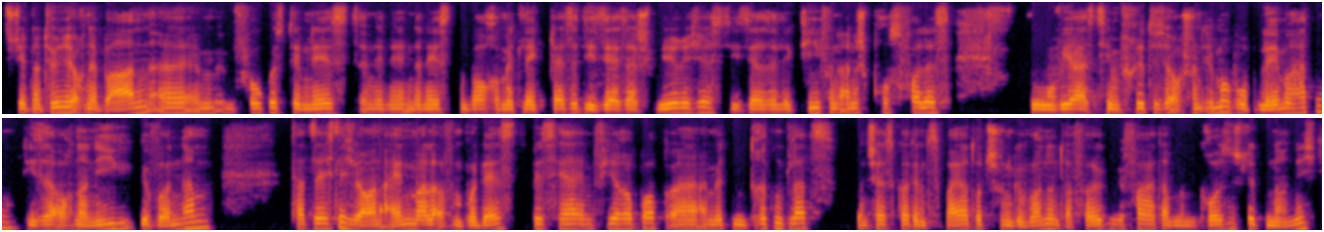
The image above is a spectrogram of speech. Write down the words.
Es steht natürlich auch eine Bahn äh, im, im, Fokus demnächst in, den, in der nächsten Woche mit Lake Placid, die sehr, sehr schwierig ist, die sehr selektiv und anspruchsvoll ist, wo wir als Team Friedrich auch schon immer Probleme hatten, diese auch noch nie gewonnen haben. Tatsächlich, wir waren einmal auf dem Podest bisher im Viererbob äh, mit dem dritten Platz. Francesco hat im Zweier dort schon gewonnen und Erfolge gefeiert, aber im großen Schlitten noch nicht.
